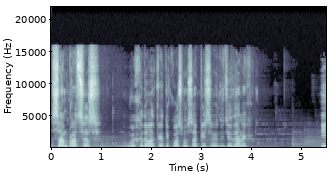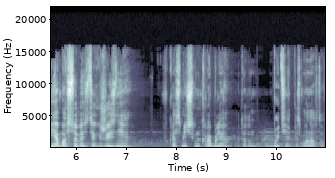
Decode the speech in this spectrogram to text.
Сам процесс выхода в открытый космос описывает в деталях. И об особенностях жизни в космическом корабле, вот этом бытие космонавтов.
